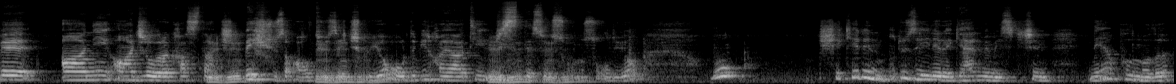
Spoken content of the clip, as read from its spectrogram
ve ani acil olarak hastane işte 500'e 600'e çıkıyor. Orada bir hayati risk de söz konusu oluyor. Bu şekerin bu düzeylere gelmemesi için ne yapılmalı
